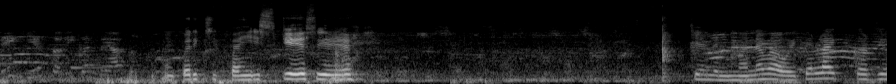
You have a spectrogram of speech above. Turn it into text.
देखिए सभी का नया सफर અહીં પરીક્ષિત ભાઈ ચેનલમાં નવા હોય તો લાઈક કરજો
